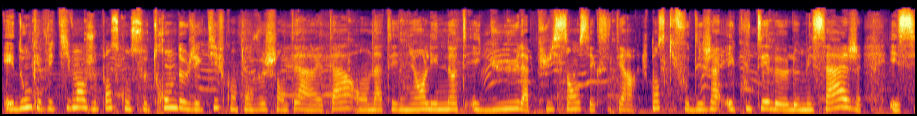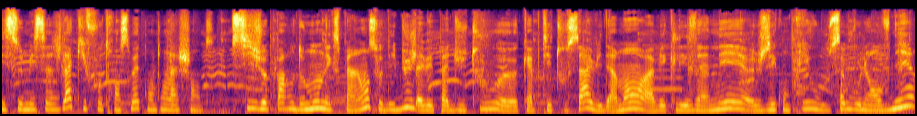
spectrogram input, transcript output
Et donc, effectivement, je pense qu'on se trompe d'objectif quand on veut chanter Aretha en atteignant les notes aiguës, la puissance, etc. Je pense qu'il faut déjà écouter le, le message, et c'est ce message-là qu'il faut transmettre quand on la chante. Si je parle de mon expérience, au début, je n'avais pas du tout euh, capté tout ça, évidemment, avec les années, euh, j'ai compris où ça voulait en venir.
